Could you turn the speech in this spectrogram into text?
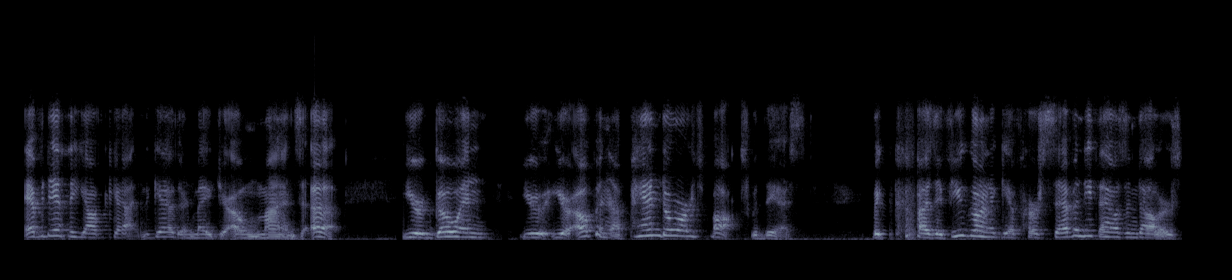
Evidently, y'all have gotten together and made your own minds up. You're going, you're, you're opening a Pandora's box with this. Because if you're gonna give her seventy thousand dollars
